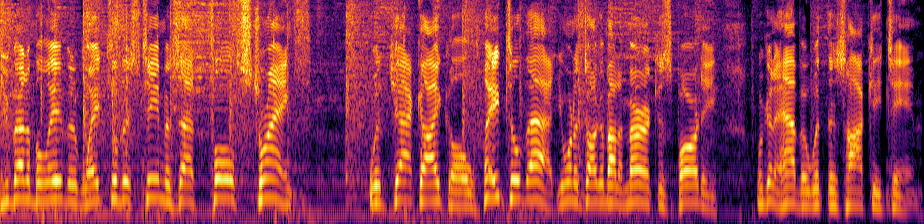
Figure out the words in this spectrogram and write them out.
You better believe it. Wait till this team is at full strength with Jack Eichel. Wait till that. You want to talk about America's party? We're going to have it with this hockey team.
